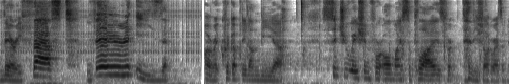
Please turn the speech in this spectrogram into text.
Very fast. Very easy. Alright, quick update on the uh, situation for all my supplies for these shulker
